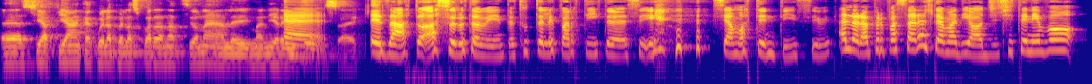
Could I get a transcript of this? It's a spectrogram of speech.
Eh, si affianca a quella per la squadra nazionale in maniera eh, intensa. Ecco. Esatto, assolutamente. Tutte le partite, sì, siamo attentissimi. Allora, per passare al tema di oggi, ci tenevo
